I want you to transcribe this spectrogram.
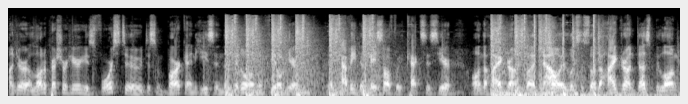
under a lot of pressure here. He's forced to disembark and he's in the middle of the field here. Having to face off with Kexis here on the high ground. But now it looks as though the high ground does belong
